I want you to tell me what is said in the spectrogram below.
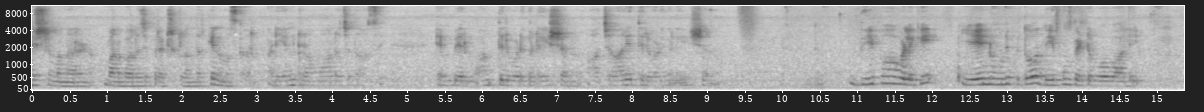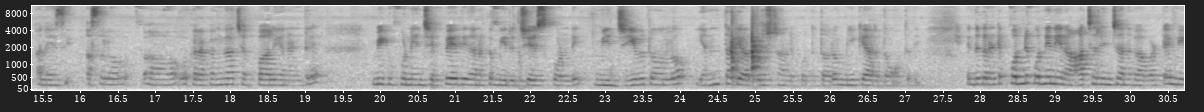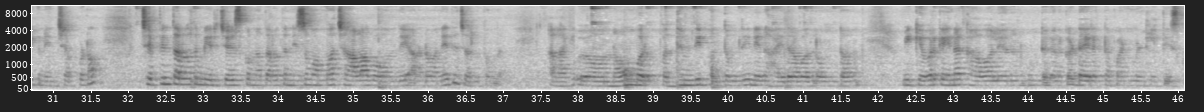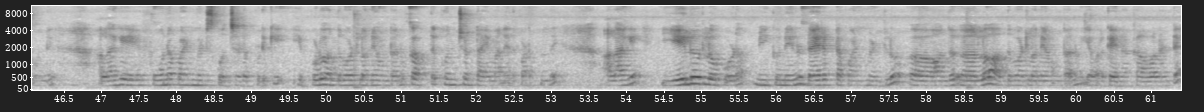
జై శ్రీమన్నారాయణ మన బాలాజీ ప్రేక్షకులందరికీ నమస్కారం. అడియన్ రామానుజదాసి. ఎంబెర్మాన్ తిరువడిగళేశన్ ఆచార్య తిరువడిగళేశన్ దీపావళికి ఏ నూనెతో దీపం పెట్టుకోవాలి అనేసి అసలు ఒక రకంగా చెప్పాలి అని అంటే మీకు ఇప్పుడు నేను చెప్పేది కనుక మీరు చేసుకోండి. మీ జీవితంలో ఎంతటి అదృష్టాన్ని పొందుతారో మీకే అర్థమవుతుంది. ఎందుకంటే కొన్ని కొన్ని నేను ఆచరించాను కాబట్టి మీకు నేను చెప్పడం. చెప్పిన తర్వాత మీరు చేసుకున్న తర్వాత నిజమమ్మ చాలా బాగుంది అనడం అనేది జరుగుతుంది. అలాగే నవంబర్ పద్దెనిమిది పంతొమ్మిది నేను హైదరాబాద్లో ఉంటాను. మీకు ఎవరికైనా కావాలి అని అనుకుంటే కనుక డైరెక్ట్ అపాయింట్మెంట్లు తీసుకోండి. అలాగే ఫోన్ అపాయింట్మెంట్స్కి వచ్చేటప్పటికి ఎప్పుడూ అందుబాటులోనే ఉంటాను. కాకపోతే కొంచెం టైం అనేది పడుతుంది. అలాగే ఏలూరులో కూడా మీకు నేను డైరెక్ట్ అపాయింట్మెంట్లు అందులో అందుబాటులోనే ఉంటాను. ఎవరికైనా కావాలంటే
